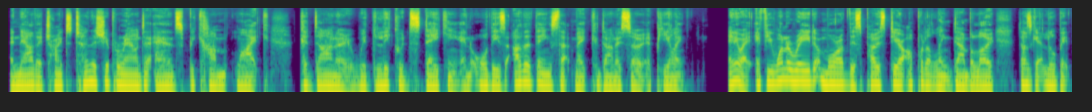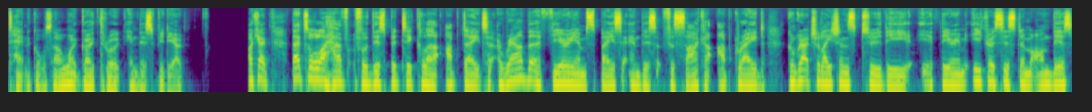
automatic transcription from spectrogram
And now they're trying to turn the ship around and become like Cardano with liquid staking and all these other things that make Cardano so appealing. Anyway, if you want to read more of this post here, I'll put a link down below. It does get a little bit technical, so I won't go through it in this video. Okay, that's all I have for this particular update around the Ethereum space and this Fusaka upgrade. Congratulations to the Ethereum ecosystem on this.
